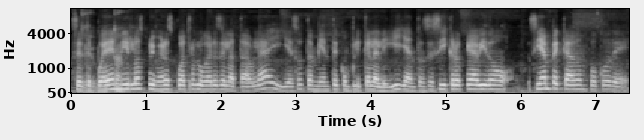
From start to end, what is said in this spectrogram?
se te, pueden ir los primeros cuatro lugares de la tabla y eso también te complica la liguilla. Entonces sí creo que ha habido, sí han pecado un poco de,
